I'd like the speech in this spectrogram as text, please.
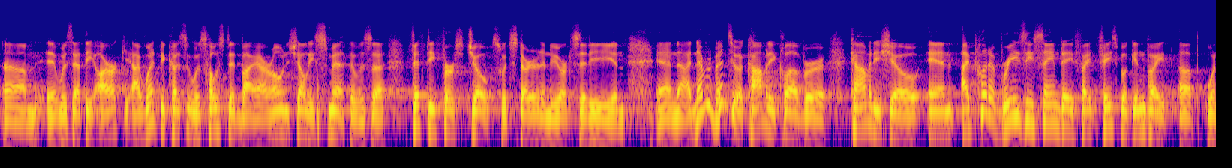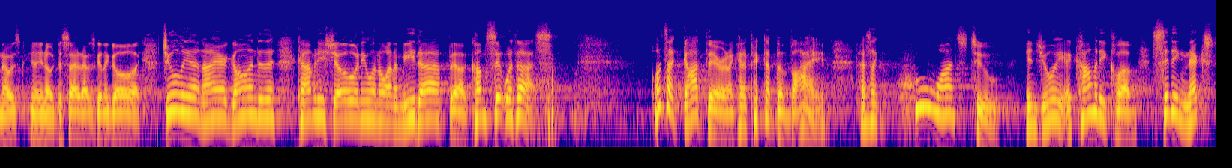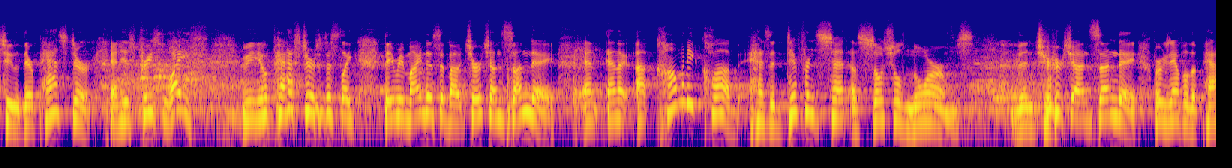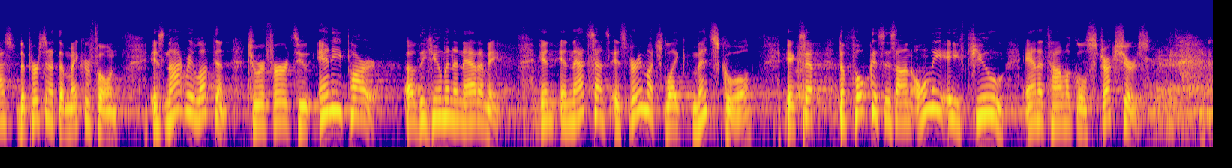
Um, it was at the Ark. I went because it was hosted by our own Shelley Smith. It was uh, 51st Jokes, which started in New York City. And, and uh, I'd never been to a comedy club or comedy show. And I put a breezy same day Facebook invite up when I was, you know, decided I was going to go. Like, Julia and I are going to the comedy show. Anyone want to meet up? Uh, come sit with us. Once I got there and I kind of picked up the vibe, I was like, who wants to? Enjoy a comedy club sitting next to their pastor and his priest wife. I mean, you know, pastors just like they remind us about church on Sunday. And, and a, a comedy club has a different set of social norms than church on Sunday. For example, the, past, the person at the microphone is not reluctant to refer to any part of the human anatomy. In, in that sense, it's very much like med school, except the focus is on only a few anatomical structures.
